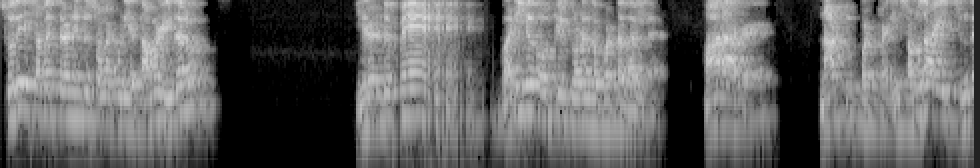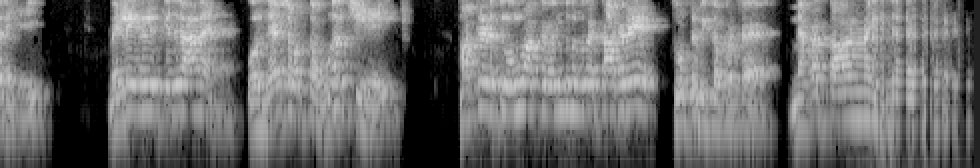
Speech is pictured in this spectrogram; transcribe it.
சுதேசமித்ரன் என்று சொல்லக்கூடிய தமிழ் இதழும் இரண்டுமே வணிக நோக்கில் தொடங்கப்பட்டதல்ல. மாறாக நாட்டுப்பற்றை சமுதாய சிந்தனையை வெள்ளையர்களுக்கு எதிரான ஒரு தேசபக்த உணர்ச்சியை மக்களிடத்தில் உருவாக்க வேண்டும் என்பதற்காகவே தோற்றுவிக்கப்பட்ட மகத்தான இதழ்கள்.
